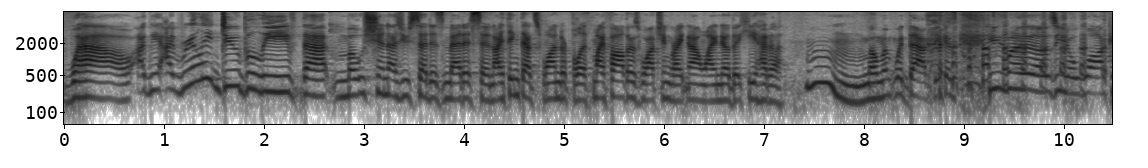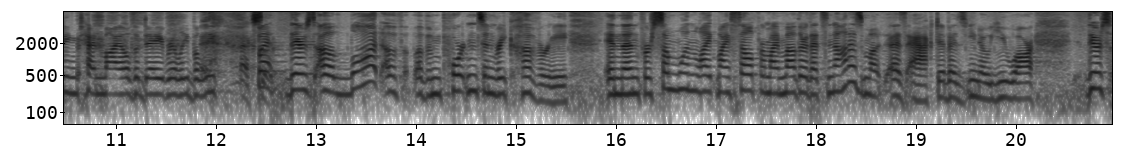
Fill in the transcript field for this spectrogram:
Wow. I mean, I really do believe that motion, as you said, is medicine. I think that's wonderful. If my father's watching right now, I know that he had a hmm Hmm, moment with that because he's one of those, you know, walking 10 miles a day, really believe. Excellent. But there's a lot of, of importance in recovery. And then for someone like myself or my mother that's not as much as active as, you know, you are, there's,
